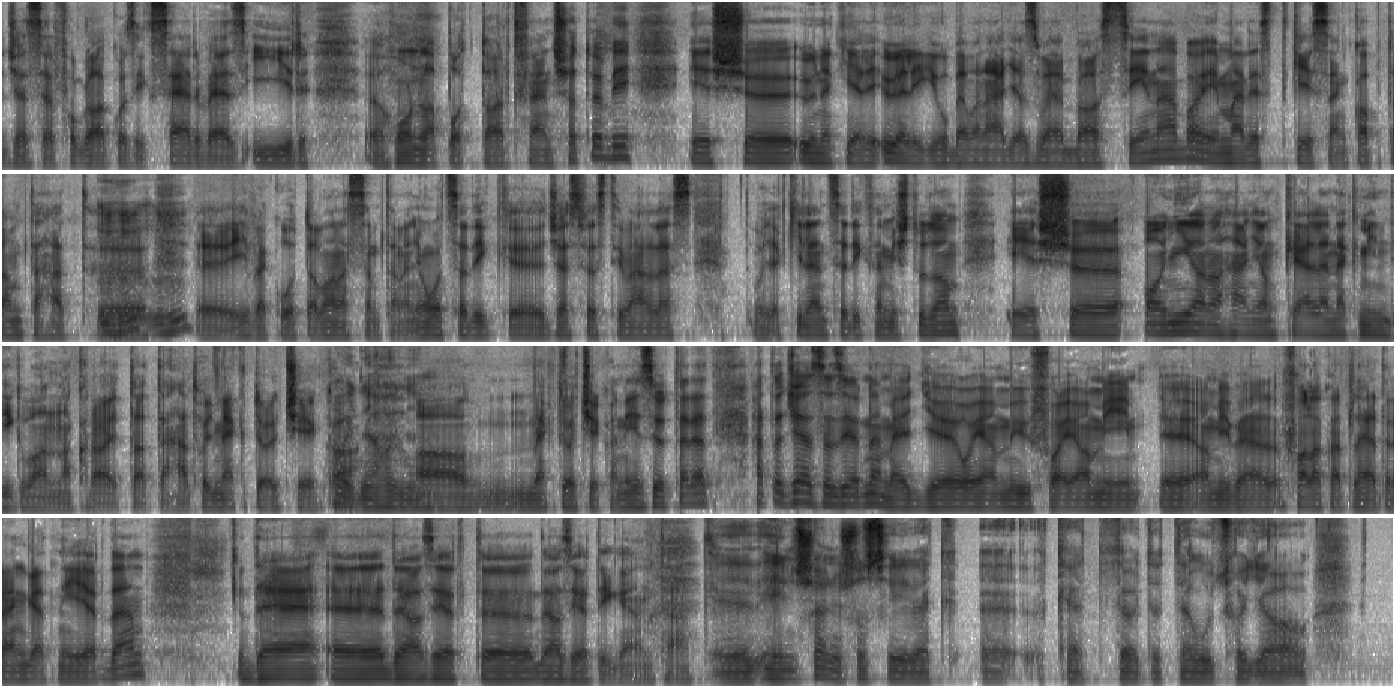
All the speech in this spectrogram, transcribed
jazzzel foglalkozik, szervez, ír, honlapot tart fent, stb. És ő, neki, ő elég jó be van ágyazva ebbe a szénába. Én már ezt készen kaptam, tehát uh-huh, uh-huh. évek óta van, azt hiszem talán a nyolcadik jazzfesztivál lesz, vagy a kilencedik, nem is tudom, és annyian, ahányan kellenek, mindig vannak rajta, tehát hogy megtöltsék megtöltsék, a, hogyne, hogyne. a, megtöltsék a nézőteret. Hát a jazz azért nem egy olyan műfaj, ami, amivel falakat lehet rengetni érdem, de, de, azért, de azért igen. Tehát. Én sajnos hosszú éveket töltöttem úgy, hogy a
